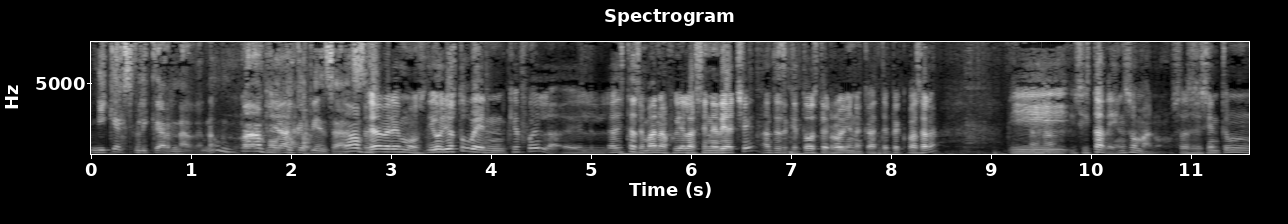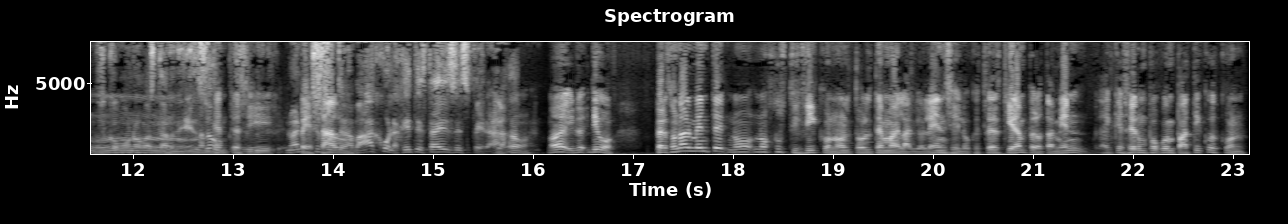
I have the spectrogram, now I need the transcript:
ni que explicar nada, ¿no? no pues ¿Tú qué piensas? No, pues ya veremos. Digo, yo estuve en, ¿qué fue? La, esta semana fui a la CNDH, antes de que todo este rollo en Acatepec pasara. Y, sí está denso, mano. O sea, se siente un, pues ¿Cómo no va a estar denso? ambiente pues, así no han pesado. hecho su trabajo, la gente está desesperada. Claro. No, y, digo, personalmente no, no justifico ¿no? todo el tema de la violencia y lo que ustedes quieran, pero también hay que ser un poco empáticos con,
